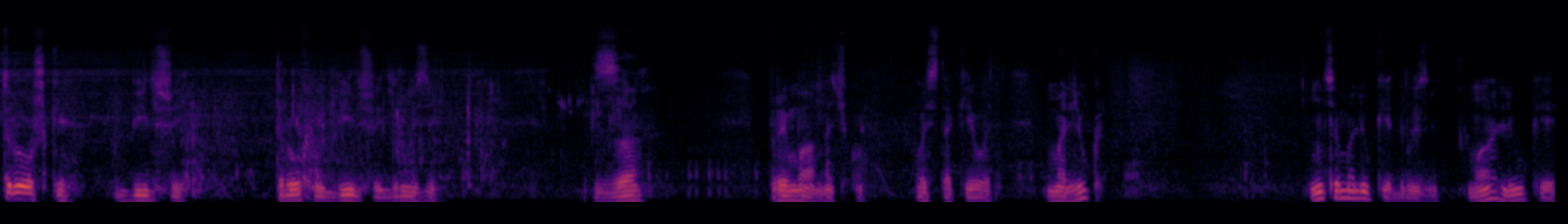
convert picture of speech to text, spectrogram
трошки більший, трохи більший, друзі, за приманочку. Ось такий от малюк. Ну це малюки, друзі. Малюки.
